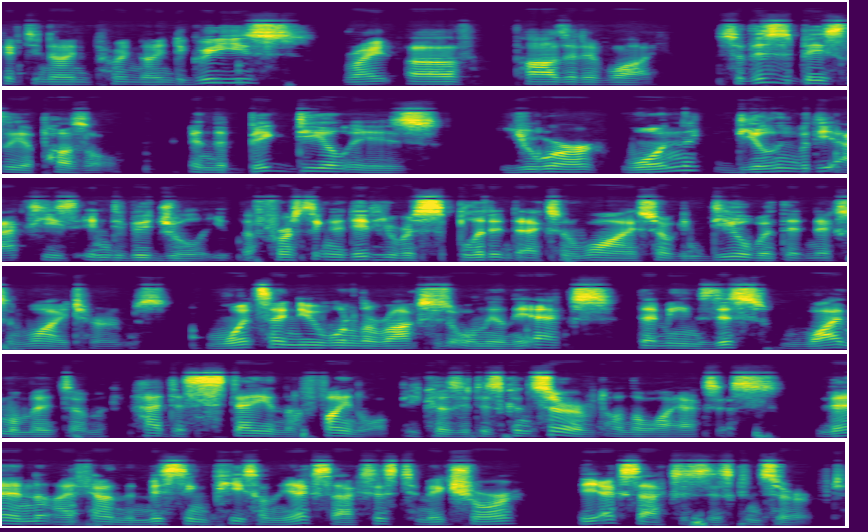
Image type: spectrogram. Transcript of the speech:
59.9 degrees right of positive y. So this is basically a puzzle. And the big deal is you are, one, dealing with the axes individually. The first thing I did here was split into x and y so I can deal with it in x and y terms. Once I knew one of the rocks was only on the x, that means this y momentum had to stay in the final because it is conserved on the y-axis. Then I found the missing piece on the x-axis to make sure the x-axis is conserved.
